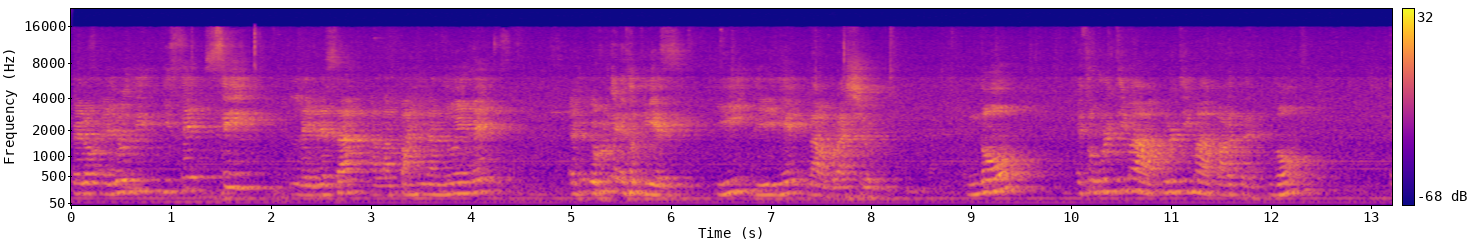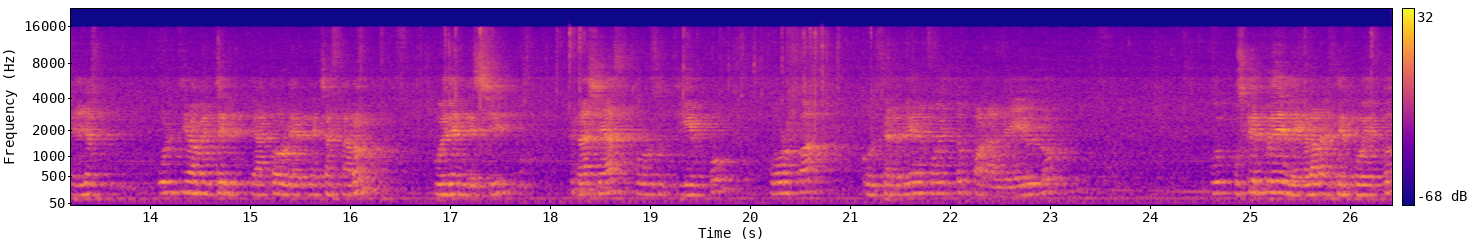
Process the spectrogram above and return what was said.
Pero ellos dicen, sí, regresa a la página 9, yo creo que eso 10, y dirige la oración. No, esa última, última parte, no, ellos últimamente ya todo le rechazaron, pueden decir, gracias por su tiempo, porfa, conserve el puesto para leerlo usted puede leer este poetos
